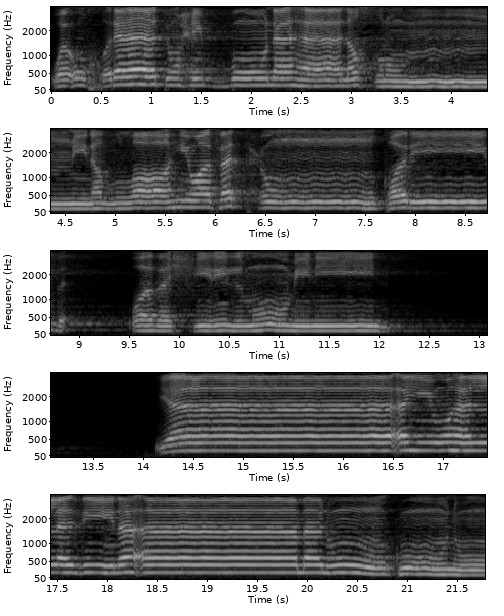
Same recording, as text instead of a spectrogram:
وأخرى تحبونها نصر من الله وفتح قريب. وبشر المؤمنين. يا أيها الذين آمنوا كونوا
